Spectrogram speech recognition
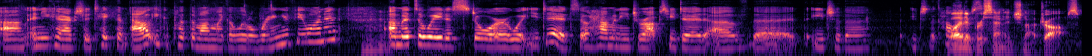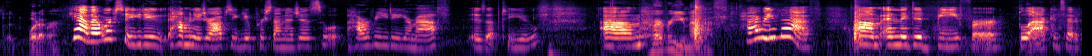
um, and you can actually take them out. You can put them on like a little ring if you wanted. Mm-hmm. Um, it's a way to store what you did. So how many drops you did of the each of the each of the colors. Well, I did percentage, not drops, but whatever. Yeah, that works. So you do how many drops. You can do percentages. However you do your math is up to you. Um, However you math. however you math. Um, and they did B for black instead of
